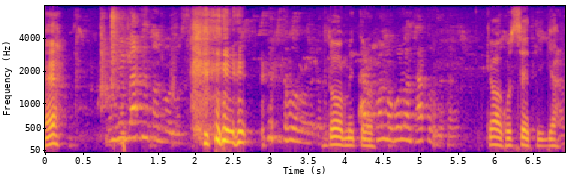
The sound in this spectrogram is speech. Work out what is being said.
હે? જો મિત્રો. કેવા ગુસ્સે થઈ ગયા.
